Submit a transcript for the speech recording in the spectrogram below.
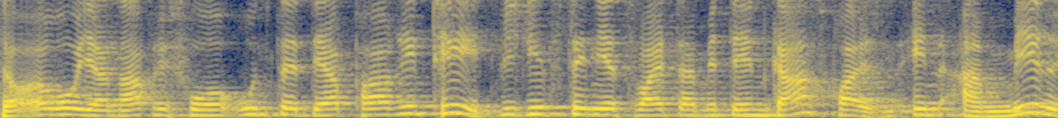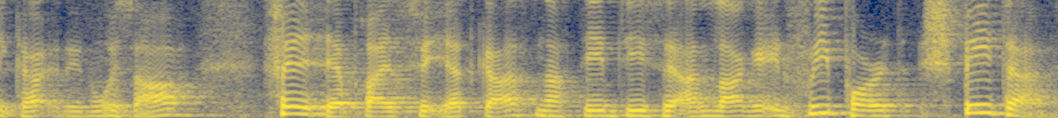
Der Euro ja nach wie vor unter der Parität. Wie geht es denn jetzt weiter mit den Gaspreisen? In Amerika, in den USA, fällt der Preis für Erdgas, nachdem diese Anlage in Freeport später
